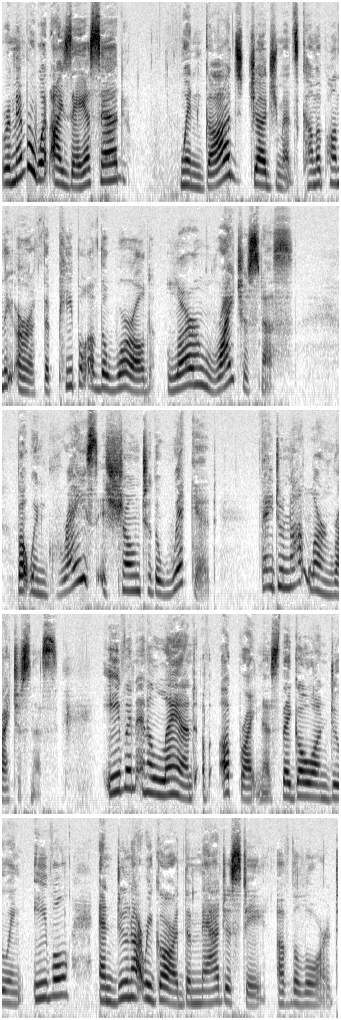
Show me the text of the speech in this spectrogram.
Remember what Isaiah said? When God's judgments come upon the earth, the people of the world learn righteousness. But when grace is shown to the wicked, they do not learn righteousness. even in a land of uprightness, they go on doing evil and do not regard the majesty of the Lord.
